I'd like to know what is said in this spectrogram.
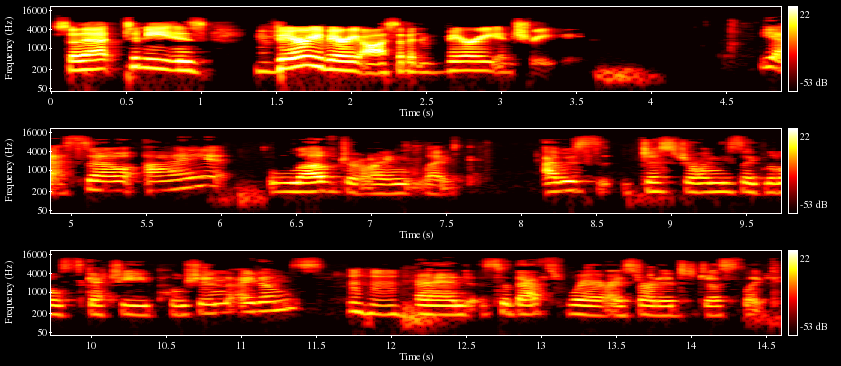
So that to me is very, very awesome and very intriguing. Yeah, so I love drawing, like, I was just drawing these, like, little sketchy potion items. Mm-hmm. And so that's where I started to just, like,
